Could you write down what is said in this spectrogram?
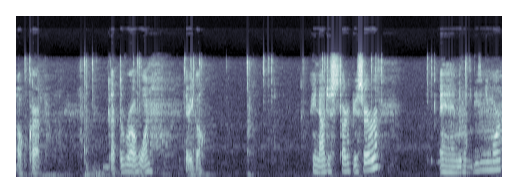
Oh crap. Got the wrong one. There you go. Okay, now just start up your server. And we don't need these anymore.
